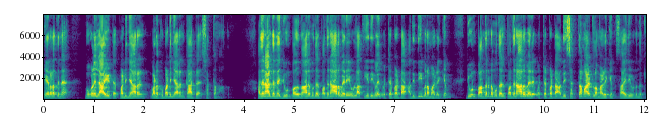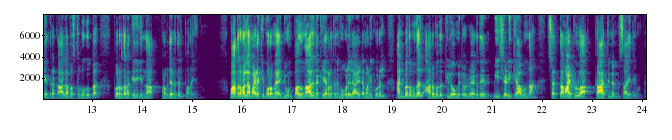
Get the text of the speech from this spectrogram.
കേരളത്തിന് മുകളിലായിട്ട് പടിഞ്ഞാറൻ വടക്കു പടിഞ്ഞാറൻ കാറ്റ് ശക്തമാകും. അതിനാൽ തന്നെ ജൂൺ പതിനാല് മുതൽ പതിനാറ് വരെയുള്ള തീയതികളിൽ ഒറ്റപ്പെട്ട അതിതീവ്ര മഴയ്ക്കും ജൂൺ പന്ത്രണ്ട് മുതൽ പതിനാറ് വരെ ഒറ്റപ്പെട്ട അതിശക്തമായിട്ടുള്ള മഴയ്ക്കും സാധ്യതയുണ്ടെന്ന് കേന്ദ്ര കാലാവസ്ഥ വകുപ്പ് പുറത്തിറക്കിയിരിക്കുന്ന പ്രവചനത്തിൽ പറയുന്നു. മാത്രമല്ല മഴയ്ക്ക് പുറമെ ജൂൺ പതിനാലിന് കേരളത്തിന് മുകളിലായിട്ട് മണിക്കൂറിൽ അൻപത് മുതൽ അറുപത് കിലോമീറ്റർ വേഗതയിൽ വീശിയടിക്കാവുന്ന ശക്തമായിട്ടുള്ള കാറ്റിനും സാധ്യതയുണ്ട്.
